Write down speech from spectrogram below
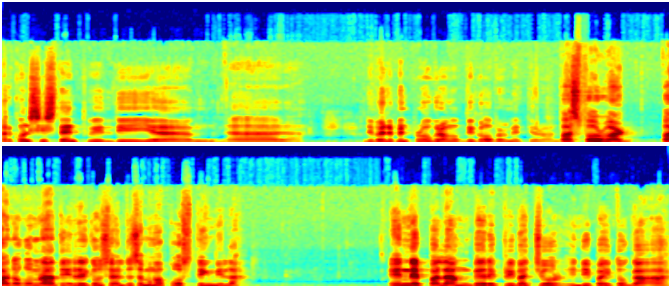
are consistent with the um, uh, development program of the government, Your Honor. Fast forward, paano kung natin i-reconcile sa mga costing nila? NEP pa lang, very premature, hindi pa ito GAA.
